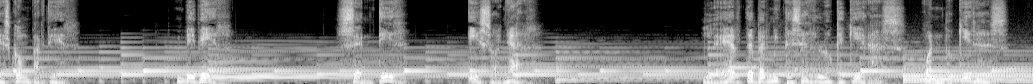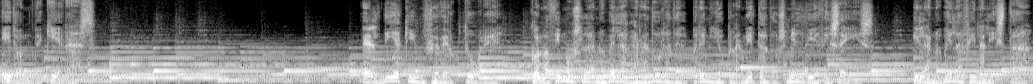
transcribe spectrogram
es compartir. Vivir. Sentir y soñar. Leer te permite ser lo que quieras, cuando quieras y donde quieras. El día 15 de octubre conocimos la novela ganadora del Premio Planeta 2016 y la novela finalista.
